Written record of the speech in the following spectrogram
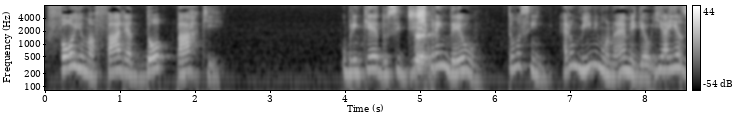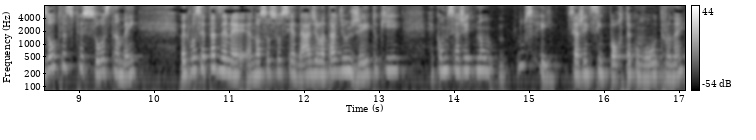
Foi uma falha do parque o brinquedo se desprendeu. É. Então, assim, era o mínimo, né, Miguel? E aí as outras pessoas também. É o que você está dizendo, é, a nossa sociedade, ela está de um jeito que é como se a gente não. Não sei, se a gente se importa com o outro, né?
